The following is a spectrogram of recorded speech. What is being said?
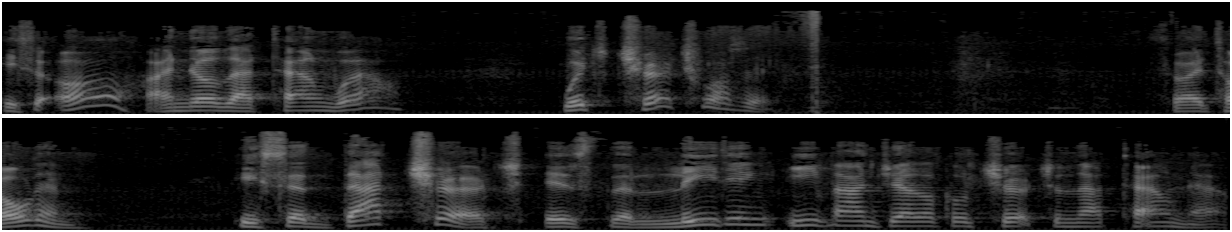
He said, Oh, I know that town well. Which church was it? So I told him. He said that church is the leading evangelical church in that town now.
